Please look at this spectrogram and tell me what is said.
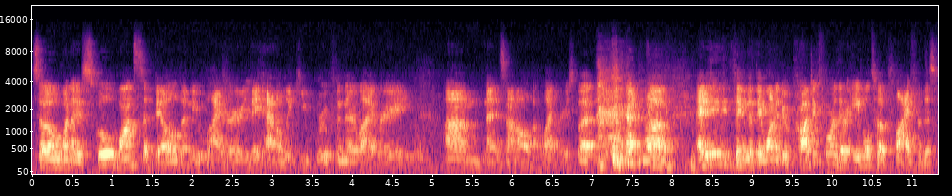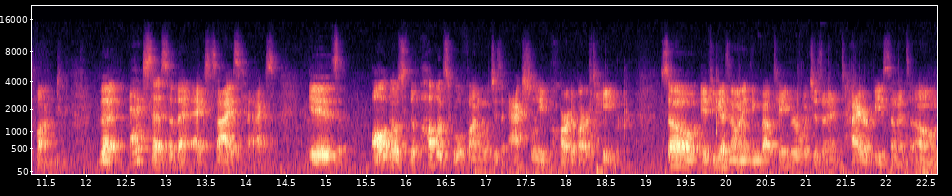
So when a school wants to build a new library, they have a leaky roof in their library. Um, it's not all about libraries, but um, anything that they want to do a project for, they're able to apply for this fund. The excess of that excise tax is all goes to the public school fund, which is actually part of our TABOR. So if you guys know anything about TABOR, which is an entire beast on its own,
